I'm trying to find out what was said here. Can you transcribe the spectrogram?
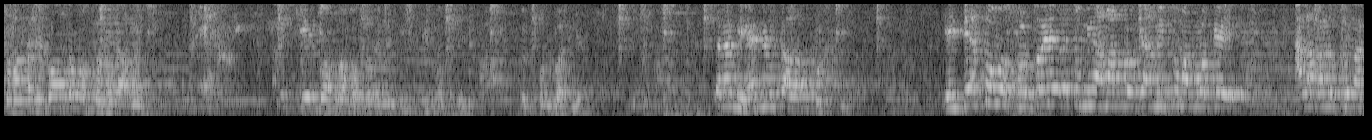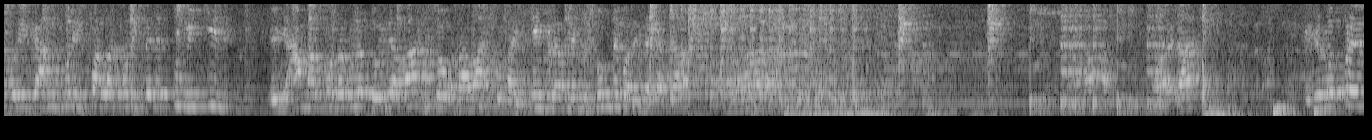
তোমার লোকে গত বছরও গান হয়েছে। কে গত বছরে যে বৃষ্টির মধ্যে ফুলবাড়িয়া। তাহলে আমি হ্যাঁ তো আলাপ করছি। এই যে এত বছর ধরে তুমি আমার লোকে আমি তোমার লোকে আলাপ আলোচনা করি, গান করি, পালা করি, তাহলে তুমি কি এই আমার কথাগুলো ধরে রাখছো না রাখছো নাই? এইগুলো আমি একটু শুনতে পারি না কাকা? এগুলো প্রেম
